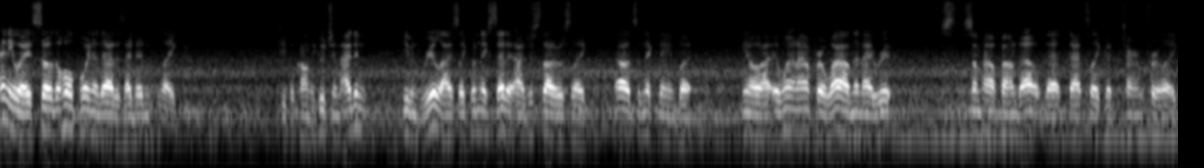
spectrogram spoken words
anyway, so the whole point of that is I didn't like people call me Hooch, and I didn't even realize like when they said it, I just thought it was like, oh, it's a nickname, but you know, I, it went on for a while, and then I re- s- somehow found out that that's like a term for like,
